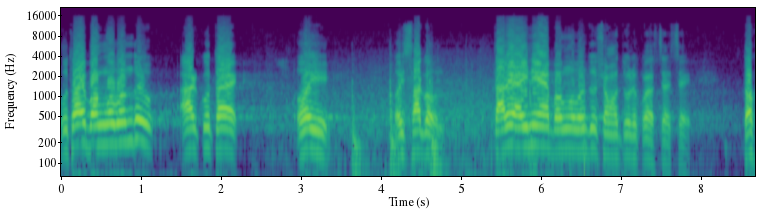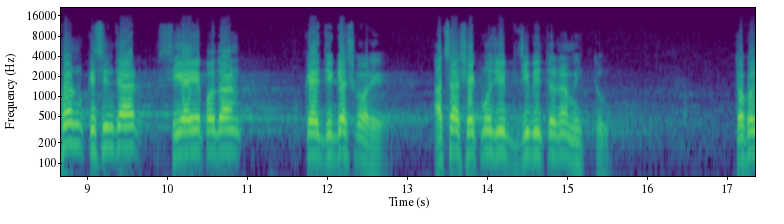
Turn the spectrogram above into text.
কোথায় বঙ্গবন্ধু আর কোথায় ওই ওই ছাগল? তারে আইনে বঙ্গবন্ধু সমতুল্য করা চাইছে। তখন কিসিঞ্জার, সিআইএ প্রধানকে জিজ্ঞেস করে আচ্ছা শেখ মুজিব জীবিত না মৃত্যু? তখন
